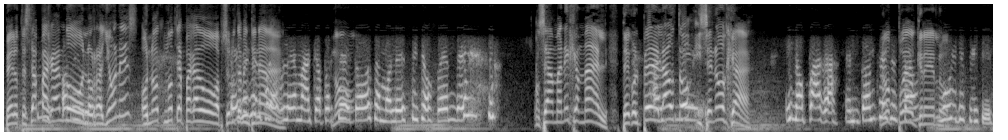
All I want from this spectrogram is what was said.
¿Pero te está pagando los rayones o no, no te ha pagado absolutamente Ese es nada? el problema, que aparte No. de todo se molesta y se ofende. O sea, maneja mal, te golpea el Así auto es. y se enoja. y no paga. Entonces No está puedo creerlo. muy difícil.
